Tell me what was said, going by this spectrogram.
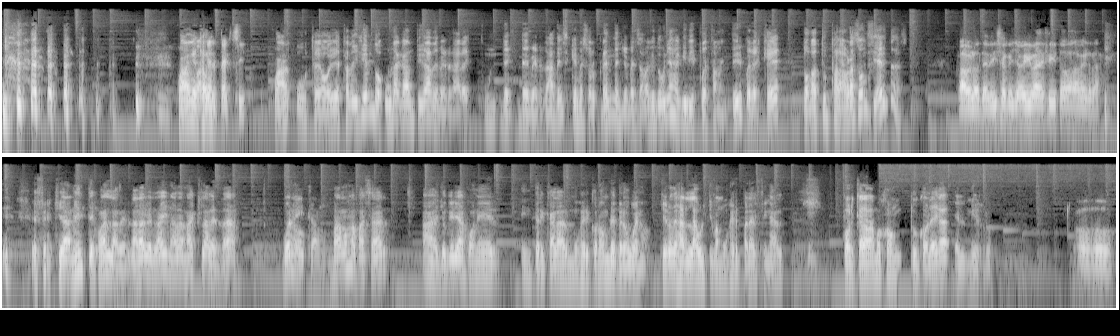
Juan, el Pepsi. Juan, usted hoy está diciendo una cantidad de verdades, de, de verdades que me sorprenden. Yo pensaba que tú venías aquí dispuesto a mentir, pero es que todas tus palabras son ciertas. Pablo, te he dicho que yo iba a decir toda la verdad. Efectivamente, Juan, la verdad, la verdad y nada más que la verdad. Bueno, vamos a pasar. Ah, yo quería poner intercalar mujer con hombre, pero bueno, quiero dejar la última mujer para el final, porque ahora vamos con tu colega, el Mirro. Oh.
